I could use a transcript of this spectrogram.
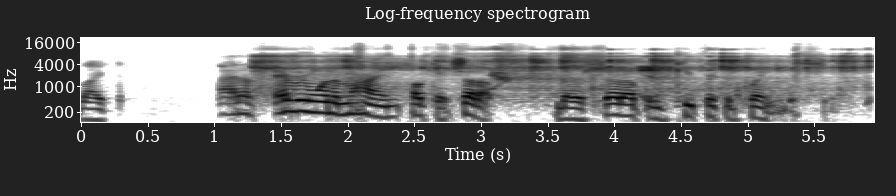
Like, out of everyone in mine, okay, shut up. Better shut up and keep freaking playing this shit.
